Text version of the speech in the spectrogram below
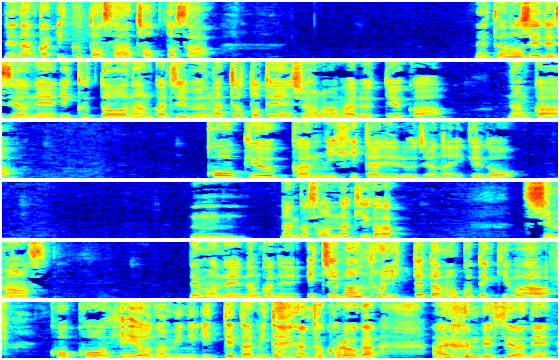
で、なんか行くとさ、ちょっとさ、ね、楽しいですよね。行くとなんか自分がちょっとテンション上がるっていうか、なんか、高級感に浸れるじゃないけど、うん。なんかそんな気がします。でもね、なんかね、一番の行ってた目的は、こう、コーヒーを飲みに行ってたみたいなところが あるんですよね。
